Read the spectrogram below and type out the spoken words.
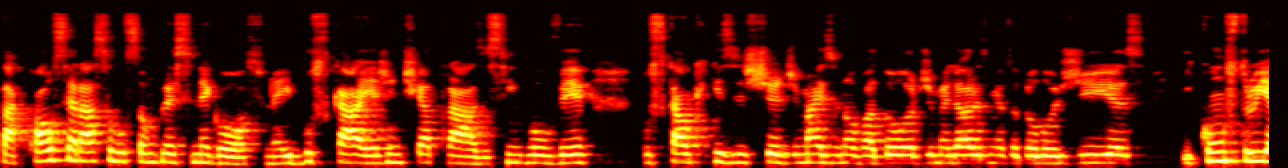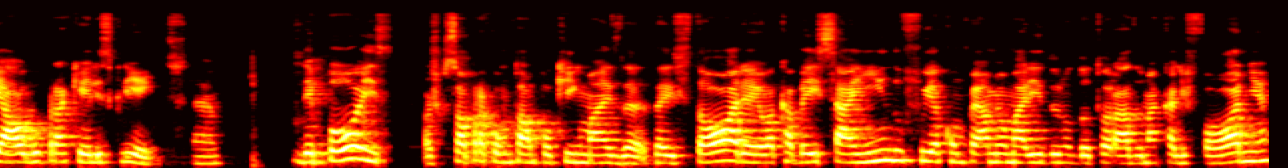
Tá, qual será a solução para esse negócio, né? E buscar, e a gente ir atrás, e se envolver, buscar o que existia de mais inovador, de melhores metodologias, e construir algo para aqueles clientes. Né? Depois, acho que só para contar um pouquinho mais da, da, história, eu acabei saindo, fui acompanhar meu marido no doutorado na Califórnia,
